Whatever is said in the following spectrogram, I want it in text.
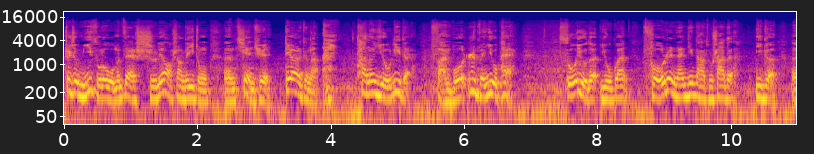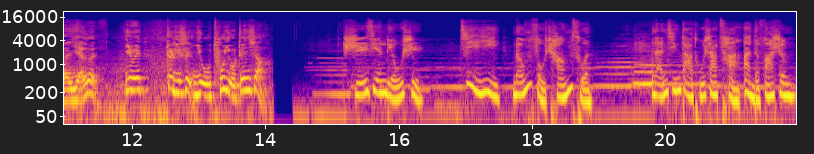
这就弥补了我们在史料上的一种嗯欠缺。第二个呢，它能有力的反驳日本右派所有的有关否认南京大屠杀的一个呃言论，因为。这里是有图有真相。时间流逝，记忆能否长存？南京大屠杀惨案的发生，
